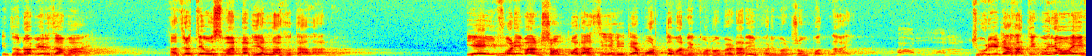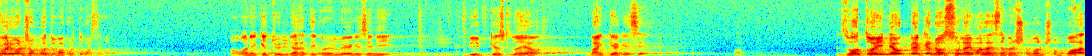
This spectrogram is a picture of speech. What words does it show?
কিন্তু নবীর জামাই হজরতে উসমান রাদি আল্লাহ তালানো এই পরিমাণ সম্পদ আছিল এটা বর্তমানে কোনো বেটার এই পরিমাণ সম্পদ নাই। চুরি ডাকাতি করেও এই পরিমাণ সম্পদ জমা করতে পারছে না। অনেকে চুরি ডাকাতি করে লয়ে গেছে নি বিপ কেস লয়ে ভাগ্যা গেছে। যতই নেওক না কেন সুলাইম আলাইসলামের সমান সম্পদ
